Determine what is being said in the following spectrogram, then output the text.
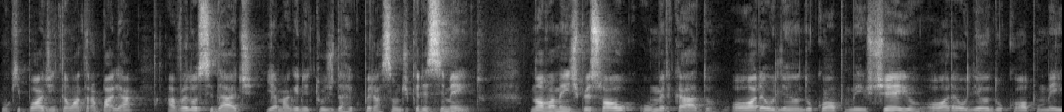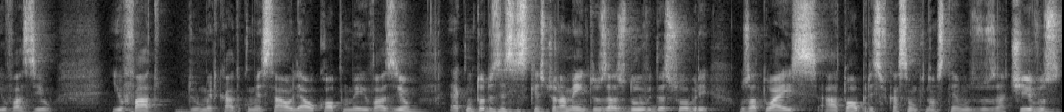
o que pode então atrapalhar a velocidade e a magnitude da recuperação de crescimento. Novamente, pessoal, o mercado, ora olhando o copo meio cheio, ora olhando o copo meio vazio. E o fato do mercado começar a olhar o copo meio vazio é com todos esses questionamentos, as dúvidas sobre os atuais, a atual precificação que nós temos dos ativos,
